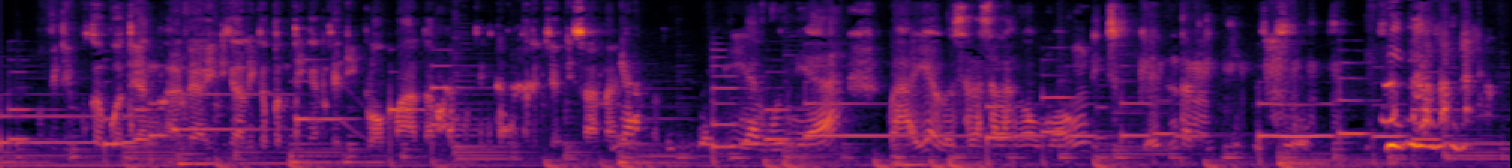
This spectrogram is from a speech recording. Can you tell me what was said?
Mungkin dibuka buat yang ada ini kali kepentingan kayak diplomat atau mungkin kerja di sana. Ya, iya bun ya. Bahaya loh salah-salah ngomong dicegat ntar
